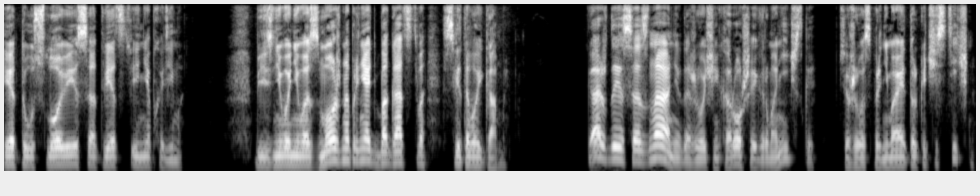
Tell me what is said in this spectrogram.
Это условие соответствия необходимо. Без него невозможно принять богатство световой гаммы. Каждое сознание, даже очень хорошее и гармоническое, все же воспринимает только частично.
